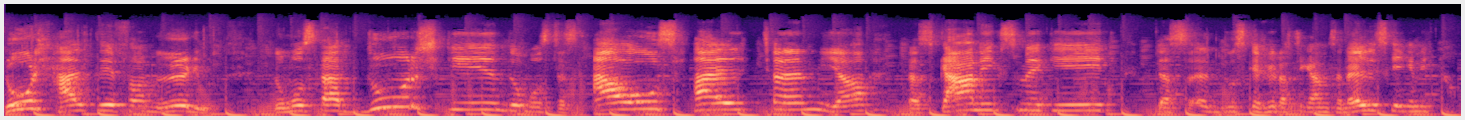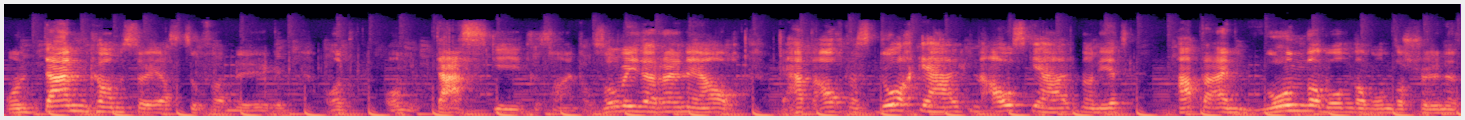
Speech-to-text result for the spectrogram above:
Durchhaltevermögen. Du musst da durchgehen, du musst es aushalten, ja, dass gar nichts mehr geht, dass äh, du das Gefühl hast, die ganze Welt ist gegen dich und dann kommst du erst zu Vermögen. Und um das geht es einfach. So wie der René auch. Er hat auch das durchgehalten, ausgehalten und jetzt hat er ein wunder, wunder, wunderschönes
